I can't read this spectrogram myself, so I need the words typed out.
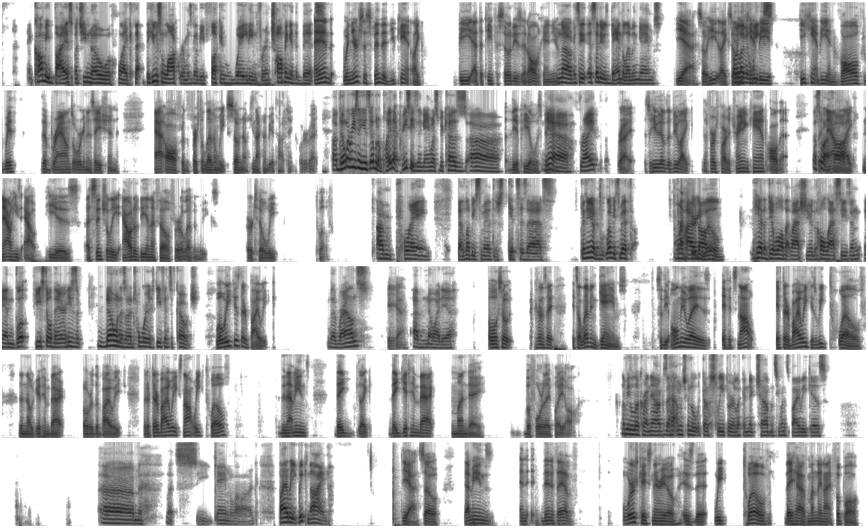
Call me biased, but you know, like that the Houston locker room was going to be fucking waiting for him, chopping at the bits. And when you're suspended, you can't like be at the team facilities at all, can you? no, because he it said he was banned 11 games Yeah. So he like so or he 11 can't weeks. be he can't be involved with the Browns organization at all for the first 11 weeks. So no, he's not going to be a top 10 quarterback. Uh, the only reason he was able to play that preseason game was because, uh, The appeal was pending. yeah, right. Right. So he was able to do like the first part of training camp, all that. That's But what now, I thought. like now he's out. He is essentially out of the NFL for 11 weeks or till week 12. I'm praying that Lovie Smith just gets his ass because you know Lovie Smith Well, I'm sure he on- will. he had to deal with all that last year, the whole last season, and Well, he's still there. He's known as a notorious defensive coach. what week is their bye week? The Browns, Yeah. I have no idea. Well, so I was gonna say it's 11 games. So the only way is if it's not if their bye week is week 12, then they'll get him back over the bye week. But if their bye week's not week 12, then that means they like they get him back Monday before they play y'all. Let me look right now because I'm just gonna go to sleeper and look at Nick Chubb and see when his bye week is. Um, let's see game log bye week week nine. Yeah, so that means, and then if they have worst case scenario is that week 12 they have Monday night football,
